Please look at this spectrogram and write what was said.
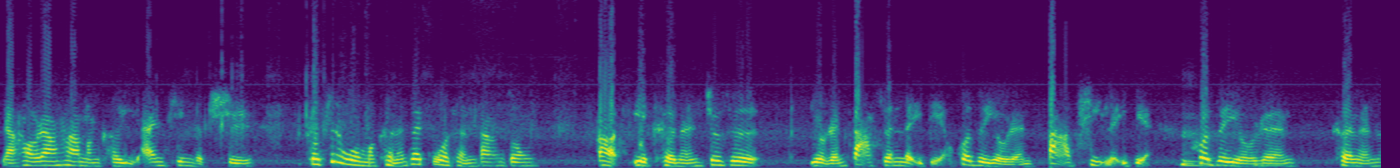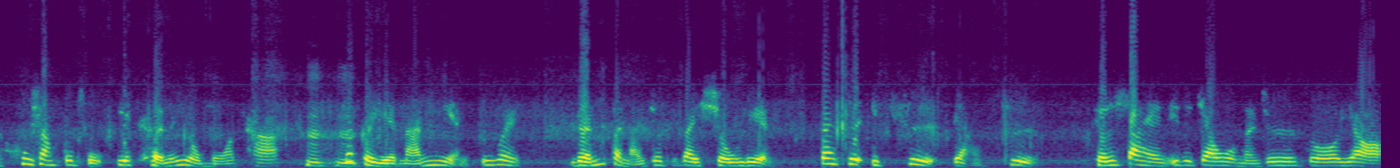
然后让他们可以安心的吃。可是我们可能在过程当中，啊，也可能就是有人大声了一点，或者有人大气了一点，或者有人可能互相不服，也可能有摩擦。嗯这个也难免，因为人本来就是在修炼，但是一次两次，可是上人一直教我们，就是说要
